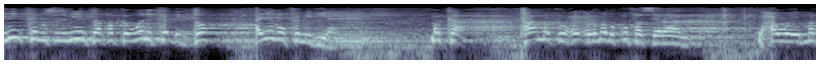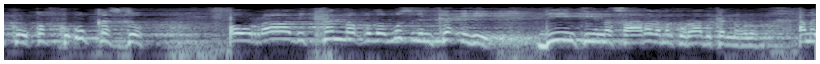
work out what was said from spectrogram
idinka muslimiinta qofka weli ka dhigto ayaguu ka mid yahay. Marka taa marka waxay culammadu ku fasiraan waxa weye markuu qofku u qasdo ou raadi ka noqdo muslim ka ihi diintii nasaarada markuu raadi ka noqdo ama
